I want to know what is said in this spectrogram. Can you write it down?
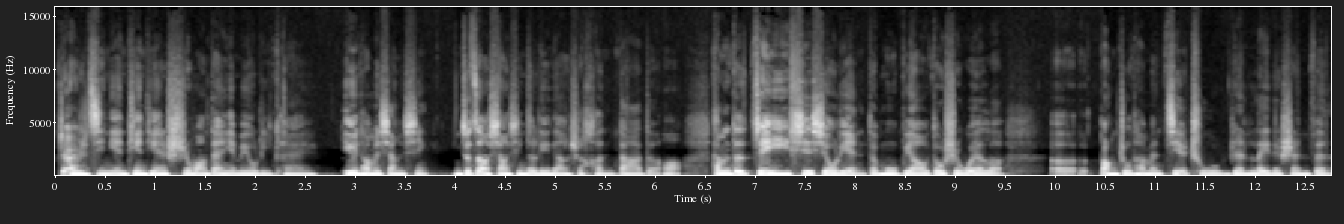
这二十几年天天失望，但也没有离开，因为他们相信。你就知道相信的力量是很大的哦。他们的这一些修炼的目标，都是为了呃帮助他们解除人类的身份，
